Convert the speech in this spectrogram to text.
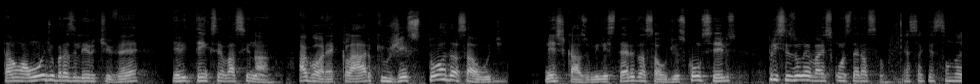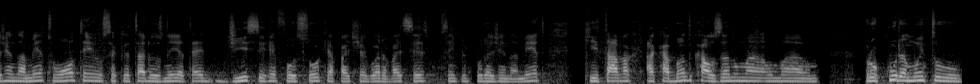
Então, aonde o brasileiro tiver, ele tem que ser vacinado. Agora, é claro que o gestor da saúde, neste caso o Ministério da Saúde e os conselhos, precisam levar isso em consideração. Essa questão do agendamento, ontem o secretário Osney até disse reforçou que a partir de agora vai ser sempre por agendamento, que estava acabando causando uma, uma procura muito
